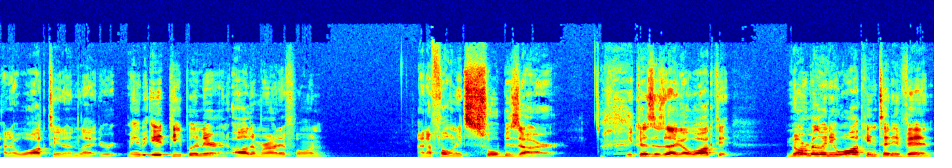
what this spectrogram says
and I walked in and like there were maybe eight people in there, and all of them were on their phone, and I found it so bizarre, because it's like I walked in. Normally, when you walk into an event,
